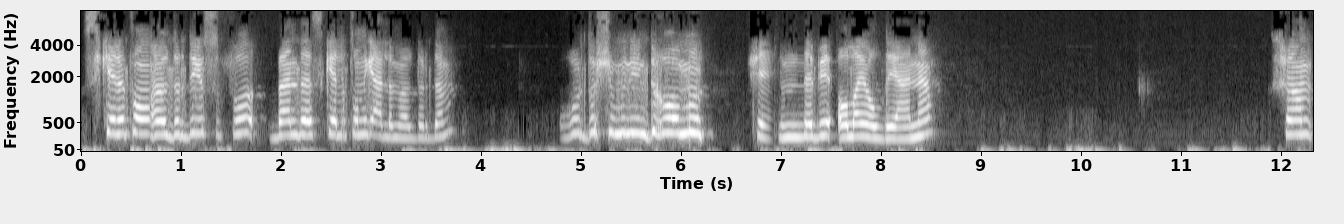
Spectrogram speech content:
Skeleton öldürdü Yusuf'u. Ben de Skeleton'u geldim öldürdüm. Kardeşimin intikamı şeklinde bir olay oldu yani. Şu an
